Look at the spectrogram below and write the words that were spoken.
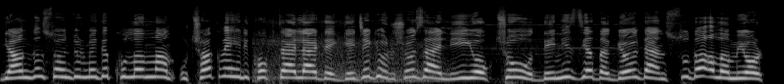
Yangın söndürmede kullanılan uçak ve helikopterlerde gece görüş özelliği yok. Çoğu deniz ya da gölden su da alamıyor.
